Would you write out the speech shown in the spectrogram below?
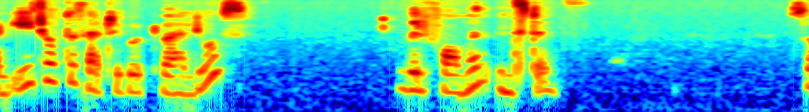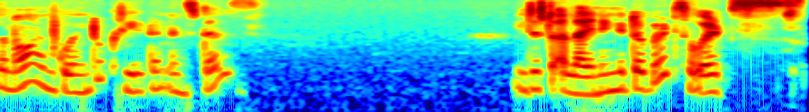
And each of these attribute values will form an instance. So now I'm going to create an instance. Just aligning it a bit so it's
